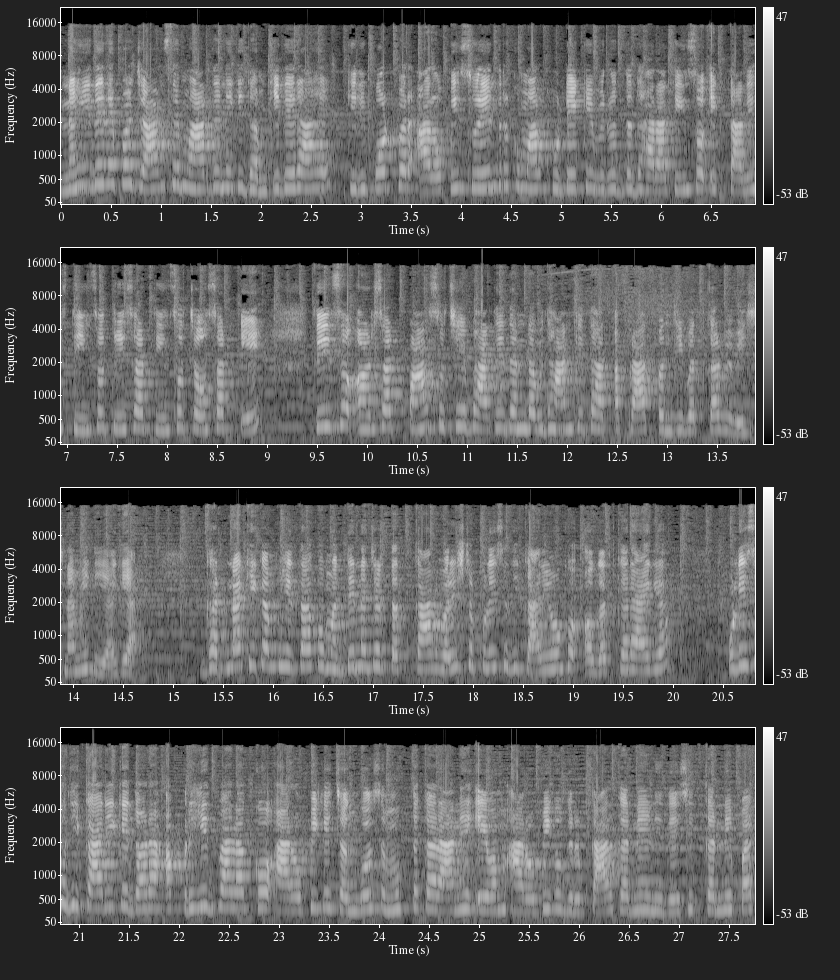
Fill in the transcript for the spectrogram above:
नहीं देने पर जान से मार देने की धमकी दे रहा है। कि रिपोर्ट पर आरोपी सुरेंद्र कुमार खुटे के विरुद्ध धारा 341, 363, 364 ए तीन सौ अड़सठ पाँच सौ छह भारतीय दंड विधान के तहत अपराध पंजीबद्ध कर विवेचना में लिया गया। घटना की गंभीरता को मद्देनजर तत्काल वरिष्ठ पुलिस अधिकारियों को अवगत कराया गया। पुलिस अधिकारी के द्वारा अपहृत बालक को आरोपी के चंगुल से मुक्त कराने एवं आरोपी को गिरफ़्तार करने निर्देशित करने पर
